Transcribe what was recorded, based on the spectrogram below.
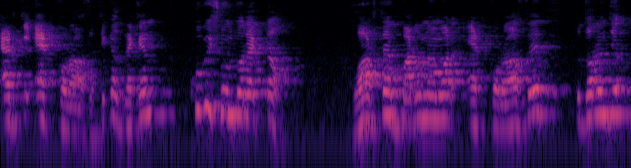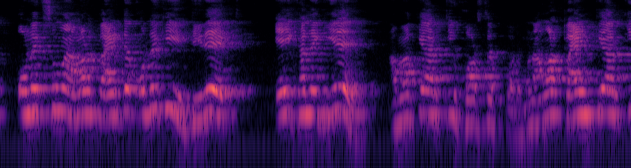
অ্যাড করা আছে, ঠিক আছে? দেখেন, খুবই সুন্দর একটা হোয়াটসঅ্যাপ বাটন আমার অ্যাড করা আছে। তো ধরেন যে অনেক সময় আমার ক্লায়েন্টটা করে কি ডিরেক্ট এইখানে গিয়ে আমাকে আর কি হোয়াটসঅ্যাপ করে মানে আমার ক্লায়েন্টকে আর কি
